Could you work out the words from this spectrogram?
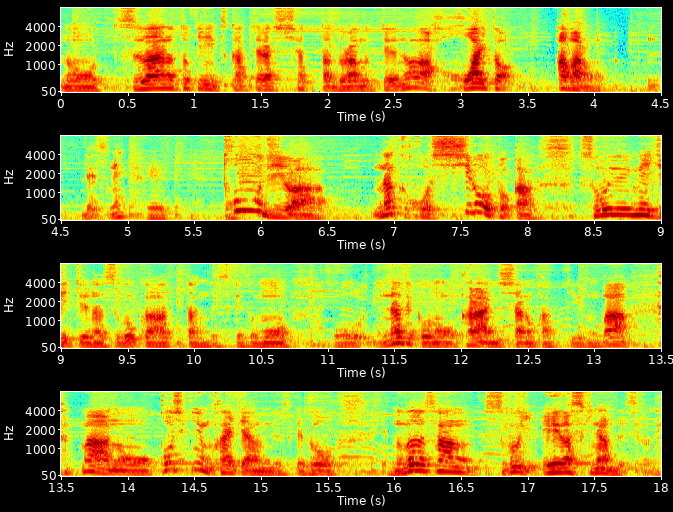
のツアーの時に使ってらっしゃったドラムっていうのはホワイトアバロンですね、えー、当時はなんかこう白とかそういうイメージっていうのはすごくあったんですけどもなぜこのカラーにしたのかっていうのがまああの公式にも書いてあるんですけど沼澤さんすごい映画好きなんですよね。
